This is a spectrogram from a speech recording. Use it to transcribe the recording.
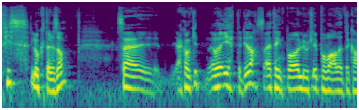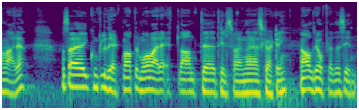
tiss, lukter det som. Så jeg, jeg kan ikke, I ettertid da, så har jeg tenkt på, lurt litt på hva dette kan være. Og så har jeg konkludert med at det må være et eller annet eh, tilsvarende skvørting. Jeg har aldri opplevd det siden.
